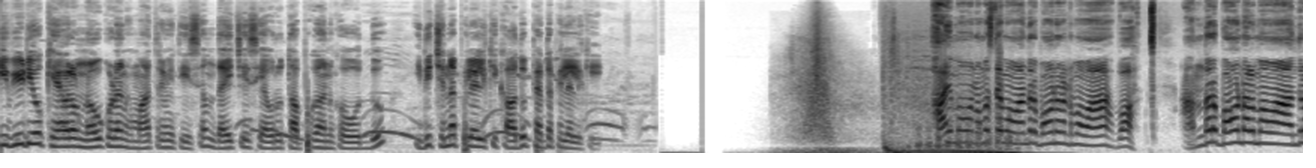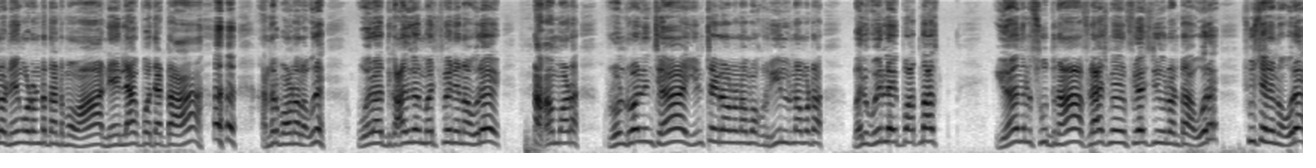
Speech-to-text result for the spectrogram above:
ఈ వీడియో కేవలం నవ్వుకోవడానికి మాత్రమే తీసాం. దయచేసి ఎవరు తప్పుగా అనుకోవద్దు. ఇది చిన్న పిల్లలకి కాదు పెద్ద పిల్లలకి. హాయ్ మామ నమస్తే మామ. అందరూ బాగున్నారంట మామ? వా అందరూ బాగుండాలి మామ. అందులో నేను కూడా ఉండదంట మామ. నేను లేకపోతే అట్ట అందరూ బాగుండాలి? ఒరే ఒరే అది కాదు కానీ మర్చిపోయినా ఒరే నా మాట రెండు రోజుల నుంచే ఇన్స్టాగ్రామ్లో నా మాకు రీల్ ఉన్నమాట మళ్ళీ వైరల్ అయిపోతున్నా. ఏందని చూద్దునా? ఫ్లాష్ మ్యాన్ ఫ్లాష్ రీల్ అంట. ఒరే చూసా నేను. ఒరే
